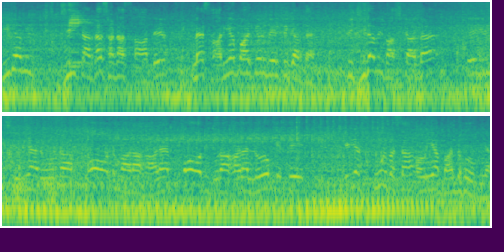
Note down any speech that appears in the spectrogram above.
ਜਿਹਦਾ ਵੀ ਜੀ ਕਰਦਾ ਸਾਡਾ ਸਾਥ ਦੇਣ। ਮੈਂ ਸਾਰੀਆਂ ਪਾਰਟੀਆਂ ਨੂੰ ਬੇਨਤੀ ਕਰਦਾ ਕਿ ਜਿਹਦਾ ਵੀ ਬਸ ਕਰਦਾ ਇਹ ਜਿਹੜੀ ਸੀਨੀਆ ਰੋਡ ਦਾ ਬਹੁਤ ਮਾੜਾ ਹਾਲ ਹੈ ਬਹੁਤ ਬੁਰਾ ਹਾਲ ਹੈ। ਲੋਕ ਇੱਥੇ ਜਿਹੜੀਆਂ ਸਕੂਲ ਬੱਸਾਂ ਆਉਣੀਆਂ ਬੰਦ ਹੋ ਗਈਆਂ।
